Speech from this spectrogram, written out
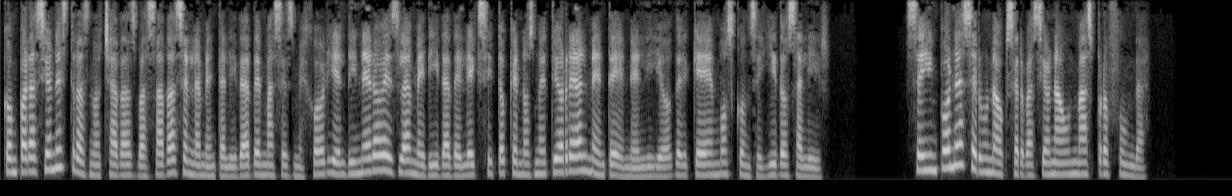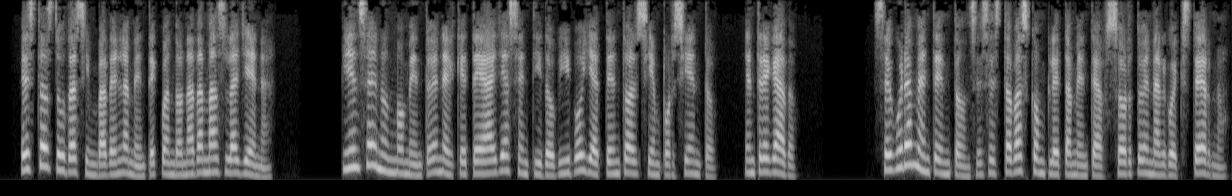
Comparaciones trasnochadas basadas en la mentalidad de más es mejor y el dinero es la medida del éxito que nos metió realmente en el lío del que hemos conseguido salir. Se impone hacer una observación aún más profunda. Estas dudas invaden la mente cuando nada más la llena. Piensa en un momento en el que te hayas sentido vivo y atento al 100%, entregado. Seguramente entonces estabas completamente absorto en algo externo,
